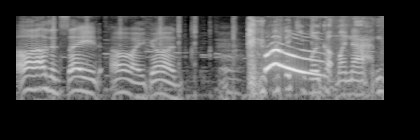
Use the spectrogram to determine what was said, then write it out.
that was insane. Oh my god. I think you woke up my nan.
